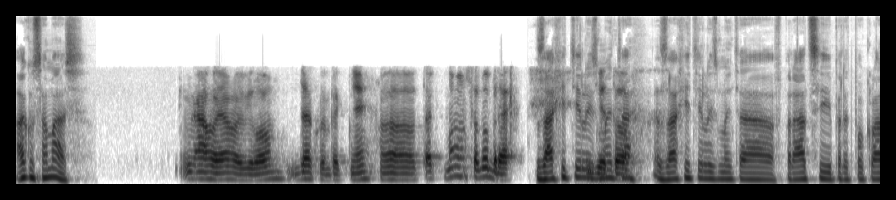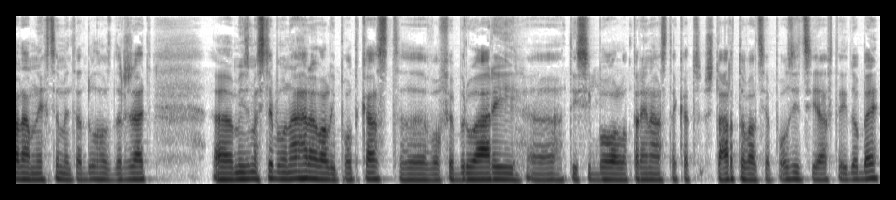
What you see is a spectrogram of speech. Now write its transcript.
ako sa máš? Ahoj, ahoj Vilo, ďakujem pekne. Uh, tak mám sa dobre. Zachytili sme, to... ťa, zachytili sme ťa v práci, predpokladám, nechceme ťa dlho zdržať. Uh, my sme s tebou nahrávali podcast uh, vo februári. Uh, ty si bol pre nás taká štartovacia pozícia v tej dobe.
